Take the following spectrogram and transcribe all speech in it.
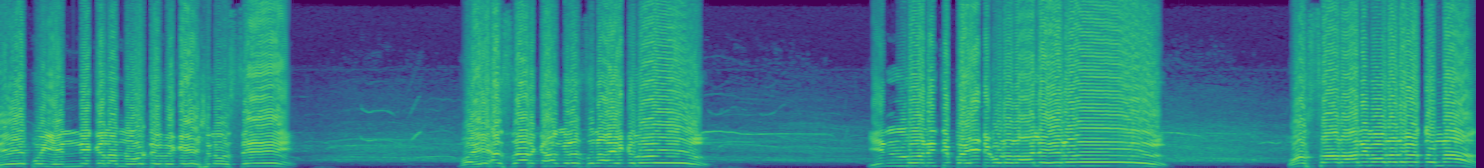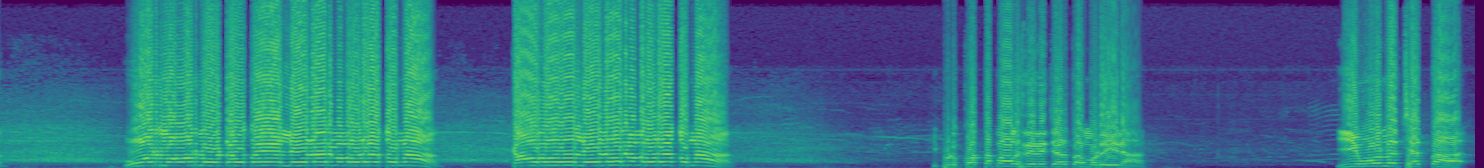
రేపు ఎన్నికల నోటిఫికేషన్ వస్తే వైఎస్ఆర్ కాంగ్రెస్ నాయకులు ఇంట్లో నుంచి బయట కూడా రాలేరు. వస్తారా అని మిమ్మల్ని అడుగుతున్నా. ఊర్లు ఊర్లు ఒకటి అవుతాయా లేదా అని మిమ్మల్ని అడుగుతున్నా. కావాలా లేదా అని మిమ్మల్ని అడుగుతున్నా. ఇప్పుడు కొత్త పాలసీ చేరు తమ్ముడు ఈయన? ఈ ఊర్లో చెత్త.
